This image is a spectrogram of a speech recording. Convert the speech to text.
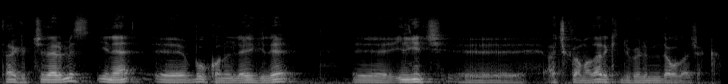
takipçilerimiz yine e, bu konuyla ilgili e, ilginç e, açıklamalar ikinci bölümünde olacak.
